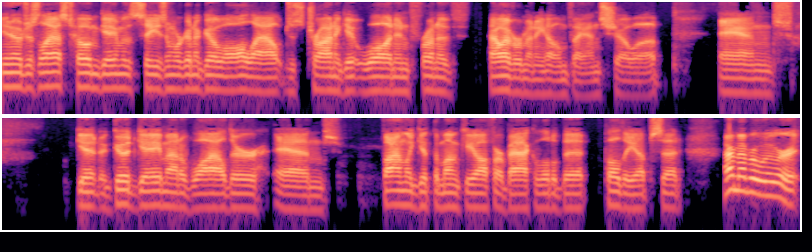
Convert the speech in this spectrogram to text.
you know, just last home game of the season, we're going to go all out, just trying to get one in front of however many home fans show up and get a good game out of Wilder and finally get the monkey off our back a little bit, pull the upset. I remember we were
